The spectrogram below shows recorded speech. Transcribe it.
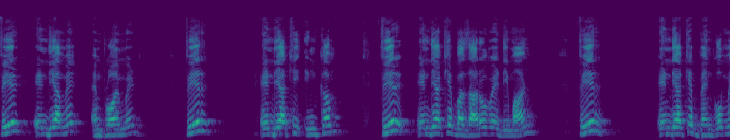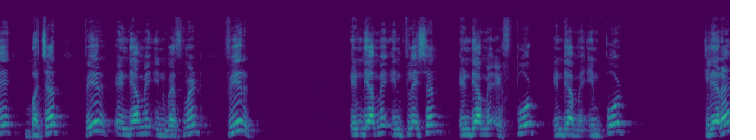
फिर इंडिया में एम्प्लॉयमेंट फिर इंडिया की इनकम फिर इंडिया के बाजारों में डिमांड फिर इंडिया के बैंकों में बचत, फिर इंडिया में इन्वेस्टमेंट फिर इंडिया में इन्फ्लेशन इंडिया में एक्सपोर्ट इंडिया में इंपोर्ट क्लियर है?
